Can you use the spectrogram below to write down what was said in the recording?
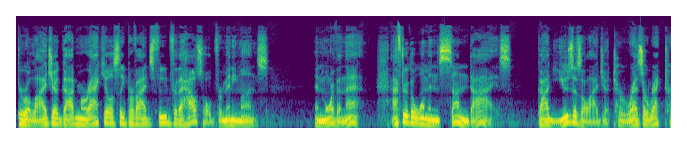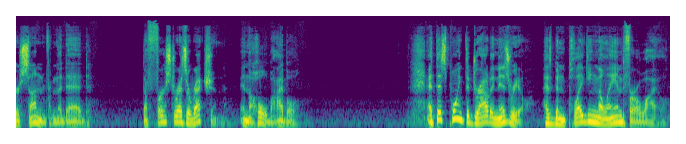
Through Elijah, God miraculously provides food for the household for many months. And more than that, after the woman's son dies, God uses Elijah to resurrect her son from the dead. The first resurrection in the whole Bible. At this point, the drought in Israel has been plaguing the land for a while,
